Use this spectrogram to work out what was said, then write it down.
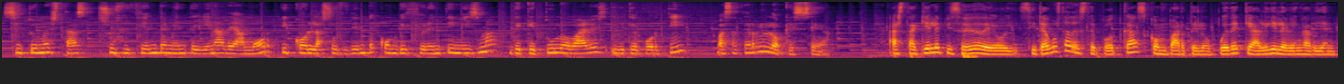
si tú no estás suficientemente llena de amor y con la suficiente convicción en ti misma de que tú lo vales y de que por ti vas a hacer lo que sea. Hasta aquí el episodio de hoy. Si te ha gustado este podcast, compártelo, puede que a alguien le venga bien.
